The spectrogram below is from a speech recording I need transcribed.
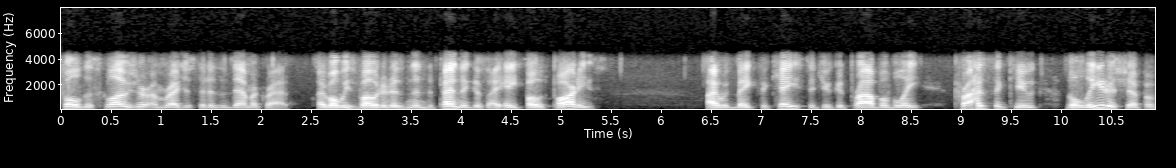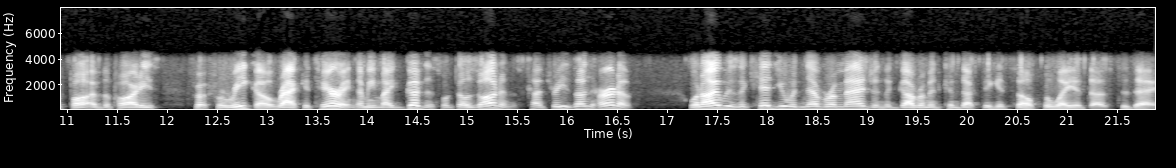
Full disclosure, I'm registered as a Democrat. I've always voted as an independent because I hate both parties. I would make the case that you could probably prosecute the leadership of, of the parties for, for RICO, racketeering. I mean, my goodness, what goes on in this country is unheard of. When I was a kid, you would never imagine the government conducting itself the way it does today.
